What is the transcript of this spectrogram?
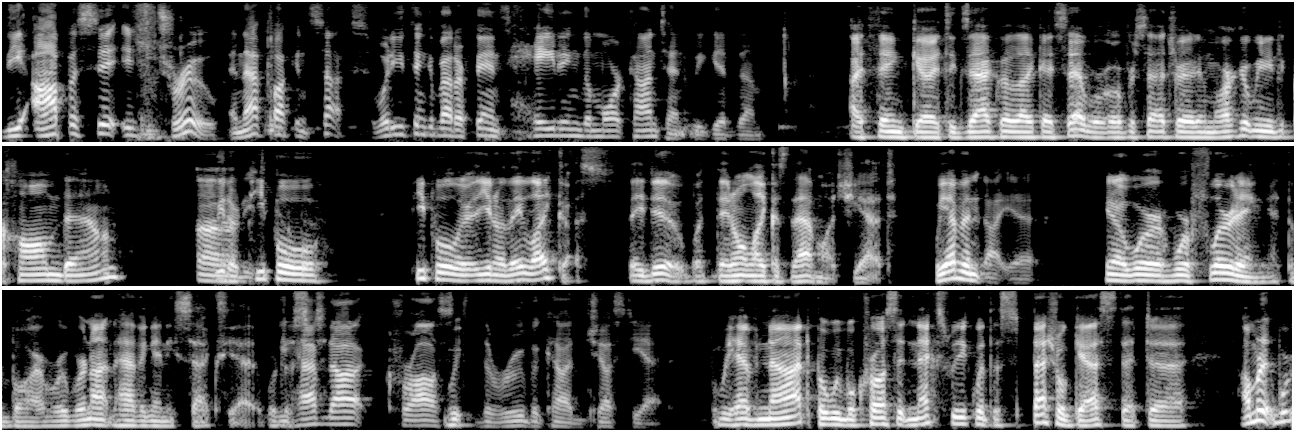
the opposite is true, and that fucking sucks. What do you think about our fans hating the more content we give them? I think uh, it's exactly like I said. We're oversaturating the market. We need to calm down. Uh, We don't need to people, people, are, you know, they like us. They do, but they don't like us that much yet. We haven't, Not yet. you know, we're we're flirting at the bar. We're, we're not having any sex yet. We're We just have not crossed we- the Rubicon just yet. We have not, but we will cross it next week with a special guest that uh, I'm gonna, we're,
